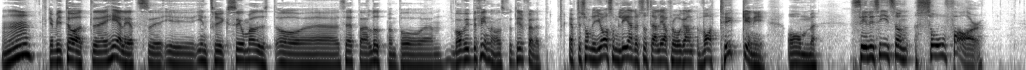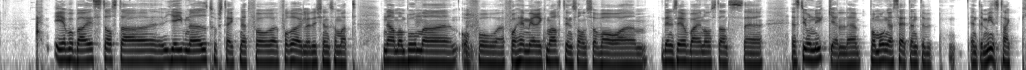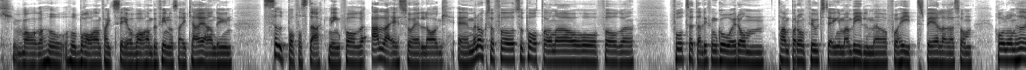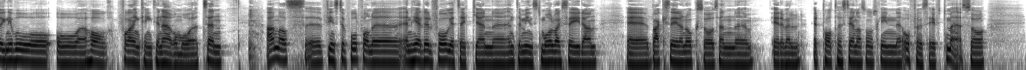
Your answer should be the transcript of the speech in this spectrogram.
Mm. Ska vi ta ett uh, helhetsintryck, uh, zooma ut och uh, sätta luppen på uh, var vi befinner oss för tillfället? Eftersom det är jag som leder så ställer jag frågan, vad tycker ni om Silly Season so far? Everbergs största eh, givna utropstecknet för, eh, för Rögle. Det känns som att när man bommar eh, och får, får hem Erik Martinsson så var um, Dennis Everberg någonstans uh, en stor nyckel uh, på många sätt. Inte, inte minst tack vare hur, hur bra han faktiskt är och var han befinner sig i karriären. Det är ju en superförstärkning för alla SHL-lag. Uh, men också för supportrarna och för fortsätta liksom gå i de, trampa de fotstegen man vill med och få hit spelare som håller en hög nivå och, och har förankring till närområdet. Sen annars eh, finns det fortfarande en hel del frågetecken, eh, inte minst målvaktssidan, eh, backsidan också och sen eh, är det väl ett par tre stenar som ska in eh, offensivt med så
